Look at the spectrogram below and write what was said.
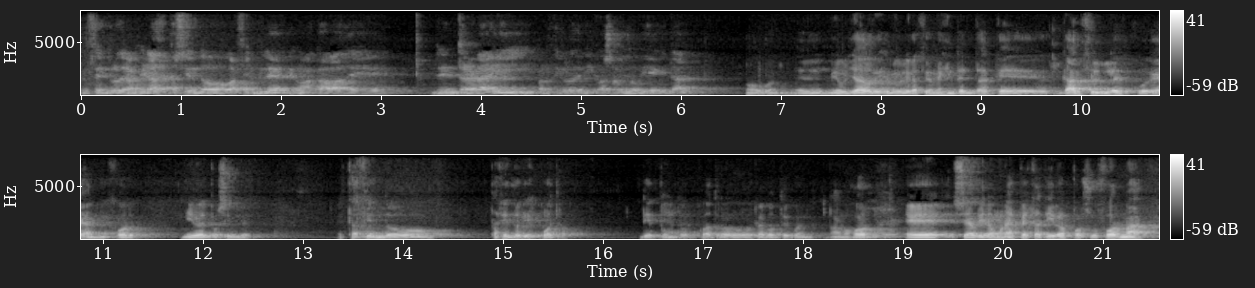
el centro de las miradas está siendo Garfield Blair, que no acaba de, de entrar ahí y parece que lo de Nico ha salido bien y tal. No, bueno, el- mi, ya lo dije, mi obligación es intentar que Garfield Blair juegue al mejor nivel posible. Está haciendo, está haciendo 10-4, 10 puntos, 4 rebotes. Bueno, a lo mejor eh, se abrieron unas expectativas por su forma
